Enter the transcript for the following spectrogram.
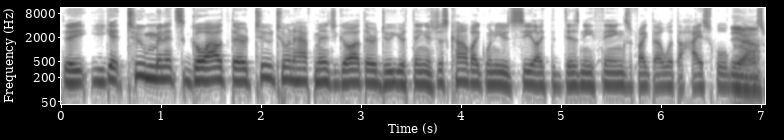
the you get two minutes, go out there, two two and a half minutes, you go out there, do your thing. It's just kind of like when you see like the Disney things like that with the high school girls.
